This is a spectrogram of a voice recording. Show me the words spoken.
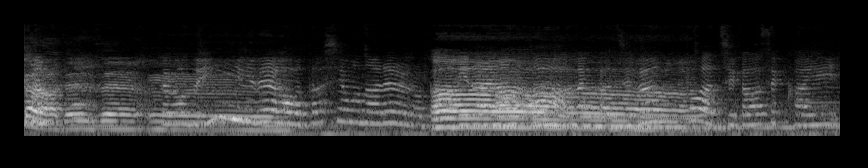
から全然、うん。でもねいい意味であ私もなれるのかみたいななんか自分とは違う世界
